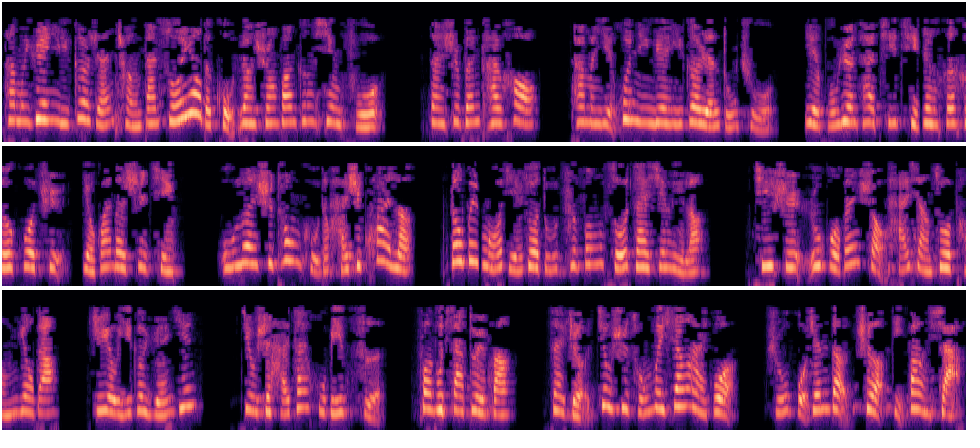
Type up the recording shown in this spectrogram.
他们愿意一个人承担所有的苦，让双方更幸福。但是分开后。他们也会宁愿一个人独处，也不愿再提起任何和过去有关的事情。无论是痛苦的还是快乐，都被摩羯座独自封锁在心里了。其实，如果分手还想做朋友的，只有一个原因，就是还在乎彼此，放不下对方。再者，就是从未相爱过。如果真的彻底放下，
